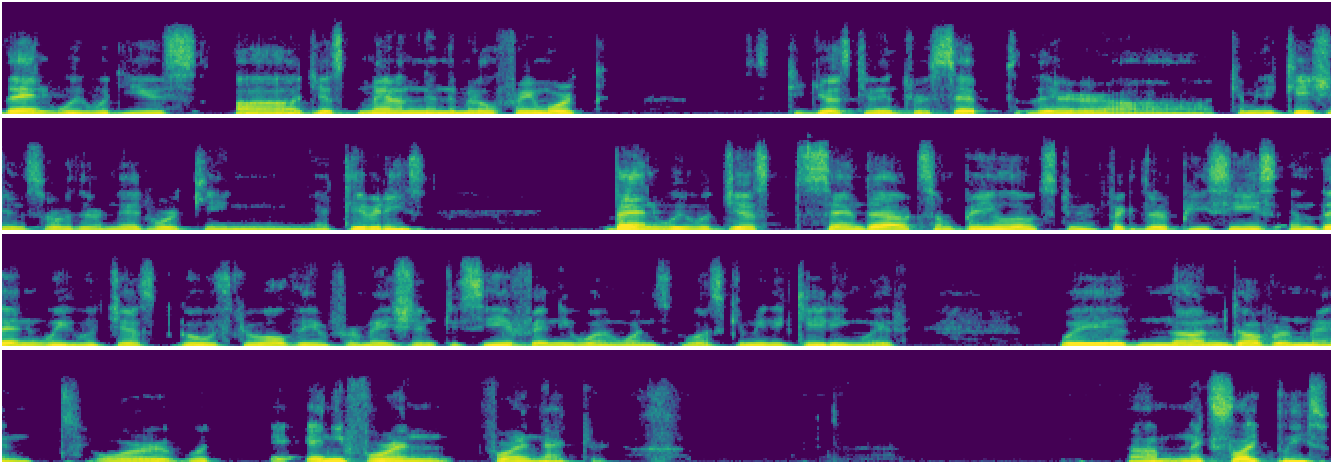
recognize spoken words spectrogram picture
Then we would use uh, just man in the middle framework to just to intercept their uh, communications or their networking activities. Then we would just send out some payloads to infect their PCs, and then we would just go through all the information to see if anyone was, was communicating with with non-government or with any foreign foreign actor. Um, next slide, please.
